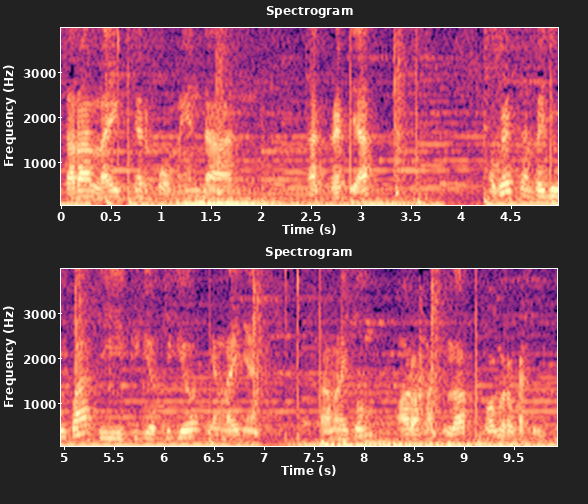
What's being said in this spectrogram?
cara like, share, komen, dan subscribe ya Oke sampai jumpa di video-video yang lainnya. Assalamualaikum warahmatullahi wabarakatuh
